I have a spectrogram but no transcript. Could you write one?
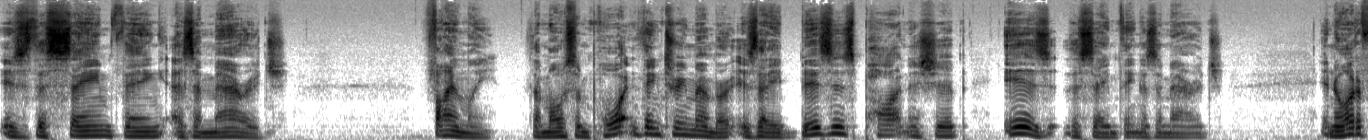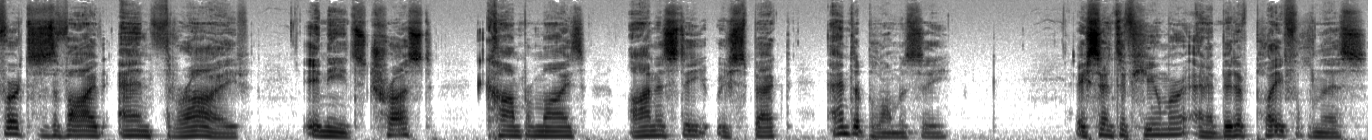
is the same thing as a marriage. Finally, the most important thing to remember is that a business partnership is the same thing as a marriage. In order for it to survive and thrive, it needs trust, compromise, honesty, respect, and diplomacy. A sense of humor and a bit of playfulness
